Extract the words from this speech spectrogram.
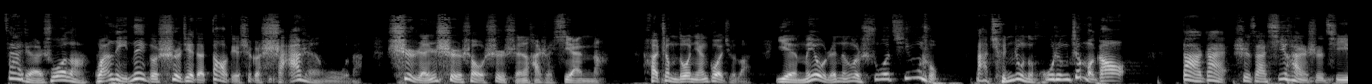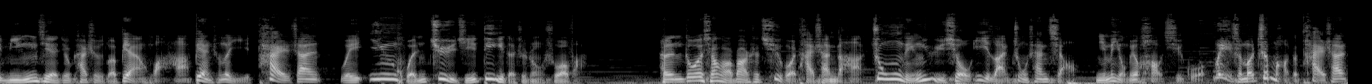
再者说了，管理那个世界的到底是个啥人物呢？是人是兽是神还是仙呢？哈，这么多年过去了，也没有人能够说清楚。那群众的呼声这么高，大概是在西汉时期，冥界就开始有了变化，哈，变成了以泰山为阴魂聚集地的这种说法。很多小伙伴是去过泰山的哈，钟灵毓秀，一览众山小。你们有没有好奇过，为什么这么好的泰山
